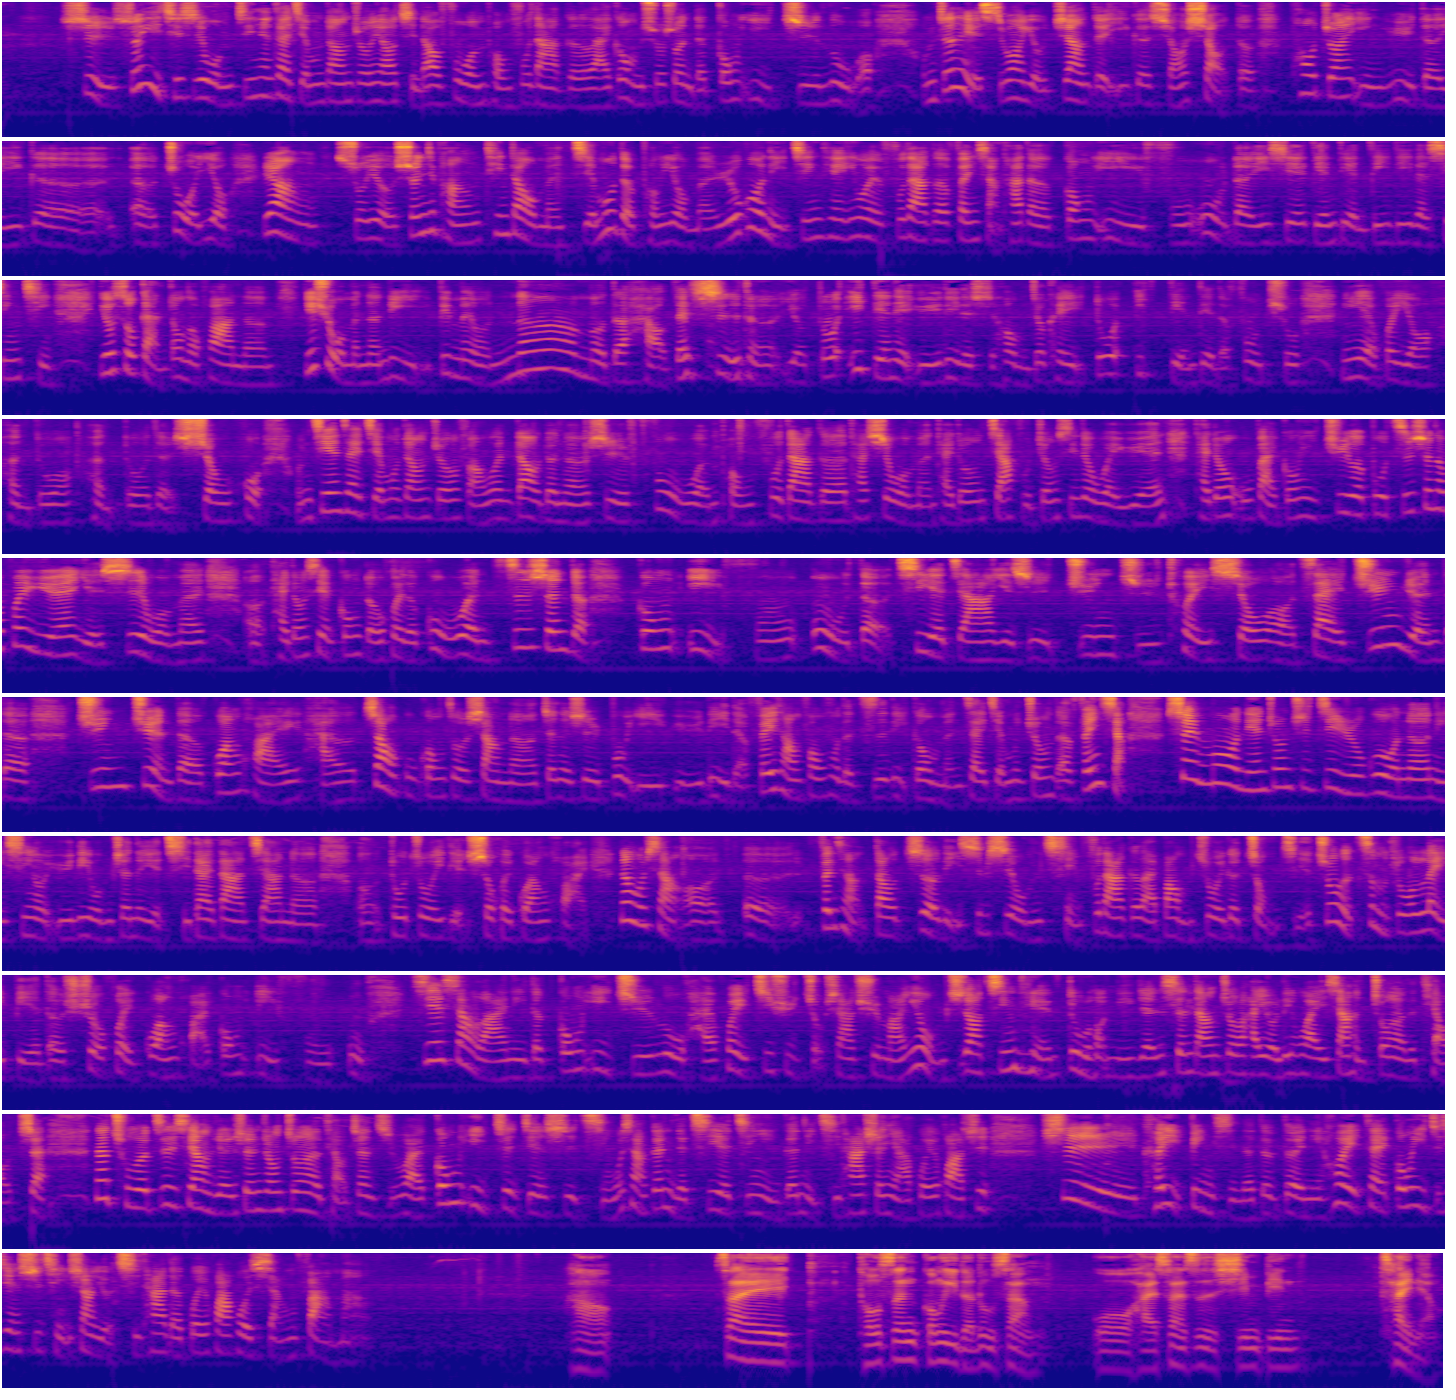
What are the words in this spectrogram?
是，所以其实我们今天在节目当中邀请到傅文鹏傅大哥来跟我们说说你的公益之路哦。我们真的也希望有这样的一个小小的抛砖引玉的一个呃作用，让所有收音机旁听到我们节目的朋友们，如果你今天因为傅大哥分享他的公益服务的一些点点滴滴的心情有所感动的话呢，也许我们能力并没有那么的好，但是呢，有多一点点余力的时候，我们就可以多一。点点的付出，你也会有很多很多的收获。我们今天在节目当中访问到的呢是傅文鹏傅大哥，他是我们台东家福中心的委员，台东五百公益俱乐部资深的会员，也是我们呃台东县功德会的顾问，资深的。公益服务的企业家，也是军职退休哦，在军人的军眷的关怀还有照顾工作上呢，真的是不遗余力的，非常丰富的资历跟我们在节目中的分享。岁末年终之际，如果呢你心有余力，我们真的也期待大家呢，呃，多做一点社会关怀。那我想，呃呃，分享到这里，是不是我们请傅大哥来帮我们做一个总结？做了这么多类别的社会关怀、公益服务，接下来你的公益之路还会继续走下去吗？因为我们知道今年度哦，你人生当中还有另外一项很重要的挑战。那除了这项人生中重要的挑战之外，公益这件事情，我想跟你的企业经营、跟你其他生涯规划是是可以并行的，对不对？你会在公益这件事情上有其他的规划或想法吗？好，在投身公益的路上，我还算是新兵菜鸟，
